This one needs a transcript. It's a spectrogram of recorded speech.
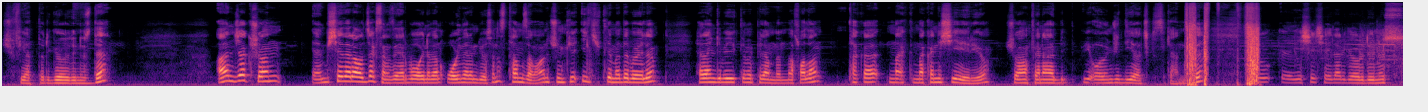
Şu fiyatları gördüğünüzde. Ancak şu an yani bir şeyler alacaksanız eğer bu oyunu ben oynarım diyorsanız tam zamanı. Çünkü ilk yüklemede böyle herhangi bir yükleme planlarında falan Taka Nakanishi veriyor. Şu an fena bir, bir oyuncu değil açıkçası kendisi. Bu e, yeşil şeyler gördüğünüz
